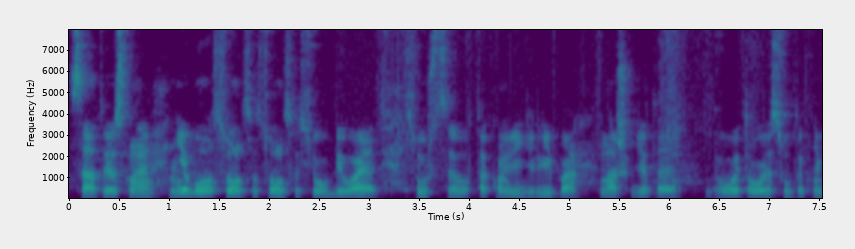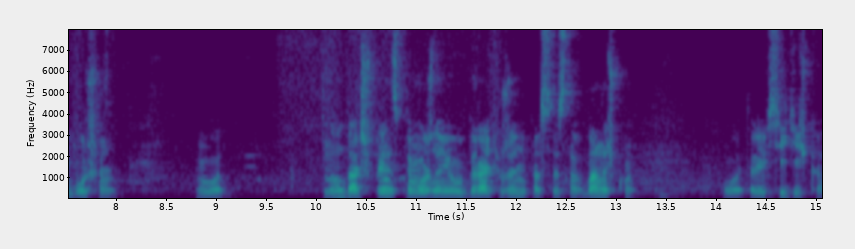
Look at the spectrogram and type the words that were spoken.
соответственно, не было солнца. Солнце все убивает. Сушится в таком виде липа наша где-то двое-трое суток, не больше. Вот. Ну, дальше, в принципе, можно ее убирать уже непосредственно в баночку. Вот, или в ситечко.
